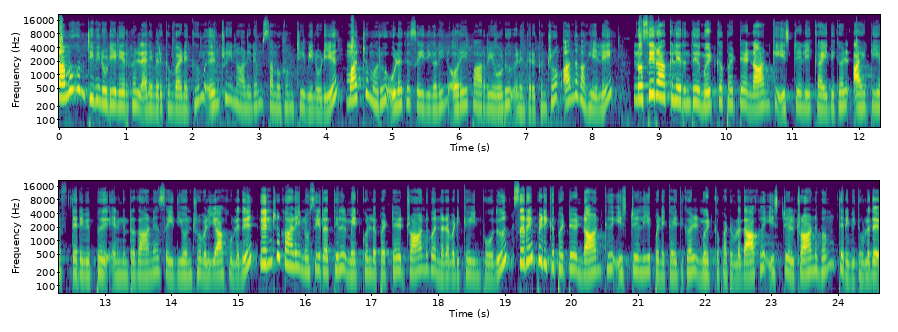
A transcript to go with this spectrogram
சமூகம் டிவியினுடைய நேர்கள் அனைவருக்கும் வணக்கம். இன்றைய நாளிலும் சமூகம் டிவியினுடைய மற்றொரு உலக செய்திகளின் ஒரே பார்வையோடு இணைந்திருக்கின்றோம். அந்த வகையிலே நொசிராக்கிலிருந்து மீட்கப்பட்ட நான்கு இஸ்ரேலிய கைதிகள் ஐடிஎஃப் தெரிவிப்பு என்கின்றதான செய்தியொன்று வெளியாகியுள்ளது இன்று காலை நொசிரத்தில் மேற்கொள்ளப்பட்ட ராணுவ நடவடிக்கையின் போது சிறைப்பிடிக்கப்பட்டு நான்கு இஸ்ரேலிய பிணை கைதிகள் மீட்கப்பட்டுள்ளதாக இஸ்ரேல் ராணுவம் தெரிவித்துள்ளது.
